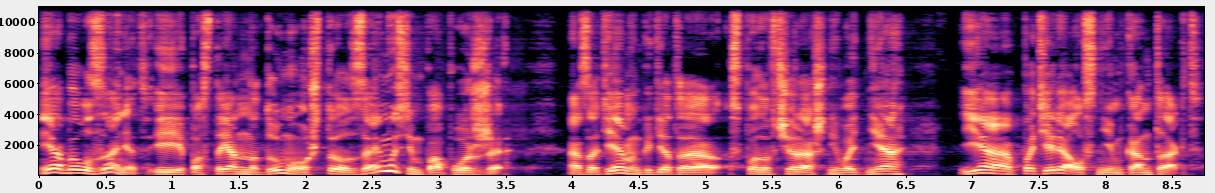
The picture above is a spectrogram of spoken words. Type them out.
Я был занят и постоянно думал, что займусь им попозже. А затем, где-то с позавчерашнего дня, я потерял с ним контакт.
